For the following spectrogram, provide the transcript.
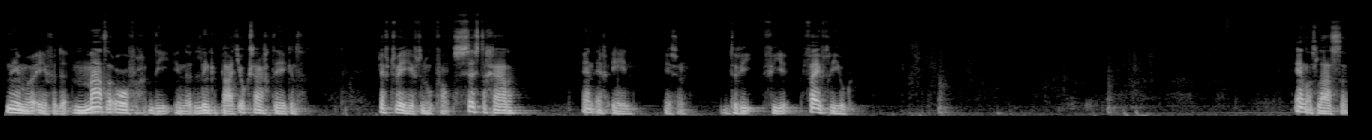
Nemen we even de maten over die in het linkerplaatje ook zijn getekend. F2 heeft een hoek van 60 graden en F1 is een 3, 4, 5 driehoek. En als laatste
